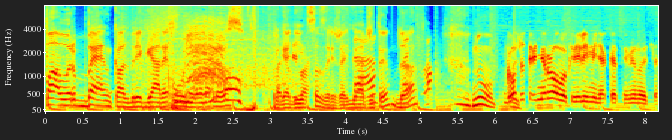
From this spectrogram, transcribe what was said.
Powerbank от бригады У Европа Плюс. Пригодится заряжать гаджеты, да. Ну, Годы тренировок вели меня к этой минуте.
